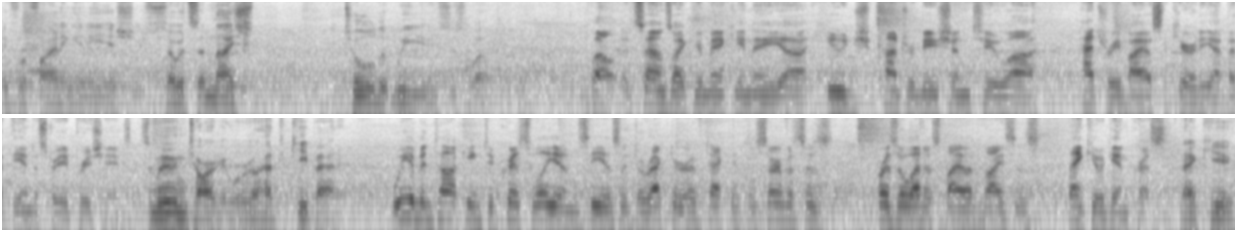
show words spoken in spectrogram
if we're finding any issues. So it's a nice tool that we use as well. Well, it sounds like you're making a uh, huge contribution to uh, hatchery biosecurity. I bet the industry appreciates it. It's a moving target. We're going to have to keep at it. We have been talking to Chris Williams. He is the Director of Technical Services for Zoetis Biodevices. Thank you again, Chris. Thank you.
